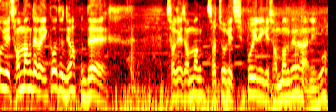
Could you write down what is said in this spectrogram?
위에 전망대가 있거든요. 근데 저게 전망 저쪽에 집 보이는 게 전망대는 아니고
